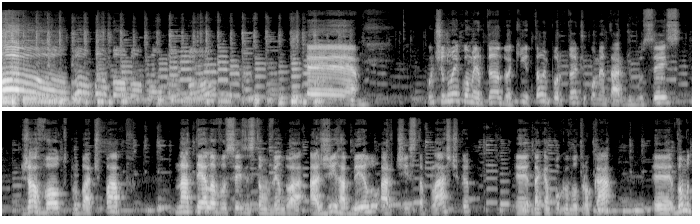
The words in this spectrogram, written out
Bom, bom, bom, bom, bom, bom, bom. É... Continuem comentando aqui, tão importante o comentário de vocês. Já volto para o bate-papo. Na tela vocês estão vendo a Agi Rabelo, artista plástica. É, daqui a pouco eu vou trocar. É, vamos,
